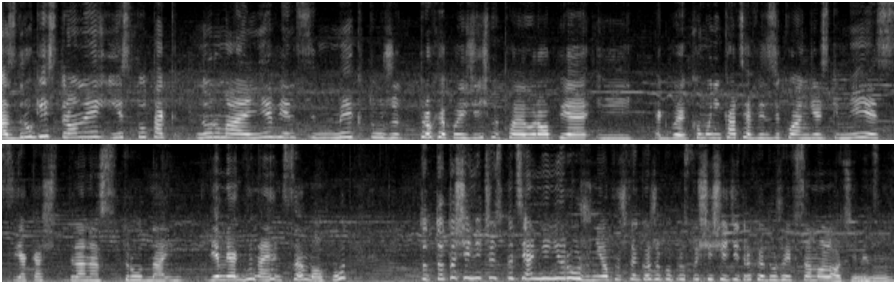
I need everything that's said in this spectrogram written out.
A z drugiej strony jest tu tak normalnie, więc my, którzy trochę pojeździliśmy po Europie i jakby komunikacja w języku angielskim nie jest jakaś dla nas trudna i wiemy jak wynająć samochód, to, to, to się niczym specjalnie nie różni, oprócz tego, że po prostu się siedzi trochę dłużej w samolocie, więc Mhm.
